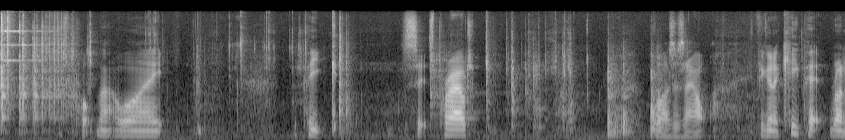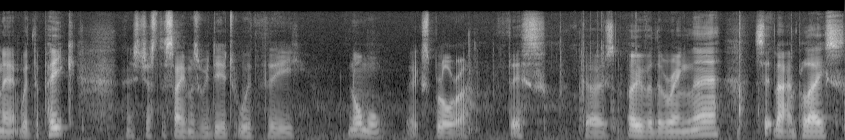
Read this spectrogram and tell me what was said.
Just pop that away. The peak sits proud. Visor's out. If you're going to keep it running with the peak, it's just the same as we did with the normal Explorer. This goes over the ring there, sit that in place,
